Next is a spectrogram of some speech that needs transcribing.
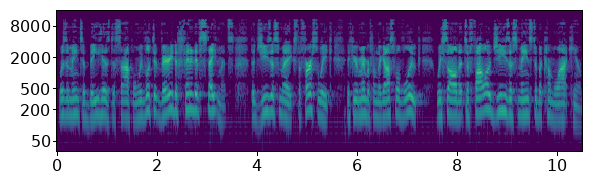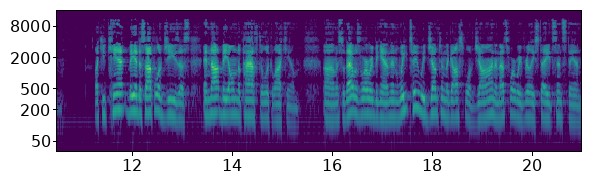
What does it mean to be his disciple? And we've looked at very definitive statements that Jesus makes. The first week, if you remember from the Gospel of Luke, we saw that to follow Jesus means to become like him. Like you can't be a disciple of Jesus and not be on the path to look like him. Um, and so that was where we began. And then week two, we jumped in the Gospel of John, and that's where we've really stayed since then.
